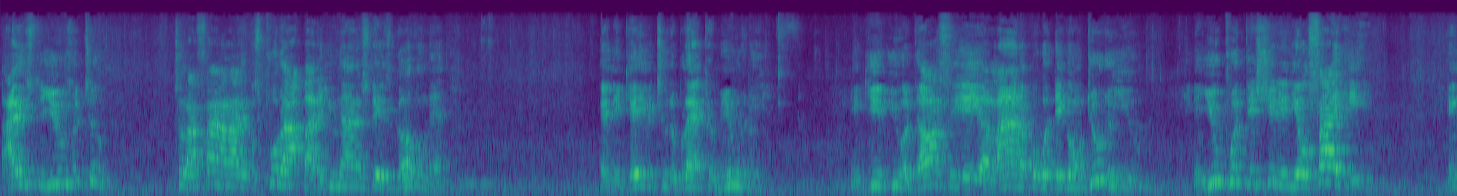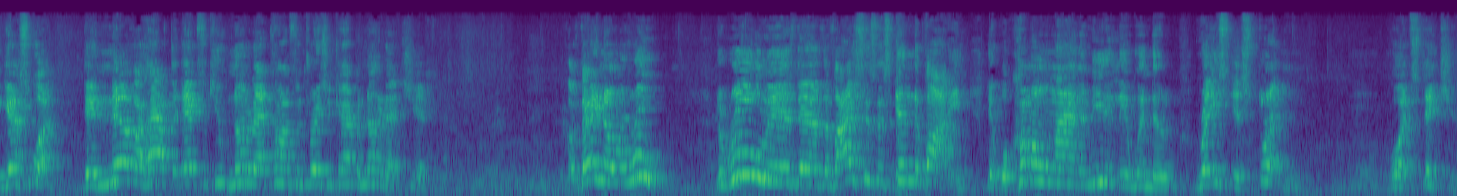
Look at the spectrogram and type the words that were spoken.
I used to use it too. Till I found out it was put out by the United States government. And they gave it to the black community. And give you a dossier, a lineup of what they're going to do to you. And you put this shit in your psyche. And guess what? They never have to execute none of that concentration camp and none of that shit. Because they know the rule. The rule is there are devices that's in the body that will come online immediately when the race is threatened for extinction.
